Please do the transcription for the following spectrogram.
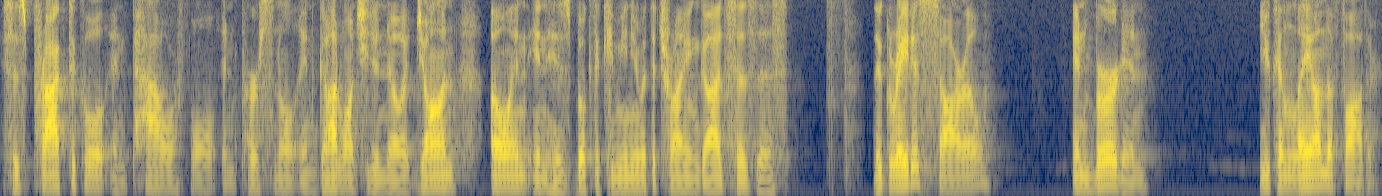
This is practical and powerful and personal, and God wants you to know it. John Owen, in his book, The Communion with the Triune God, says this the greatest sorrow and burden you can lay on the Father,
